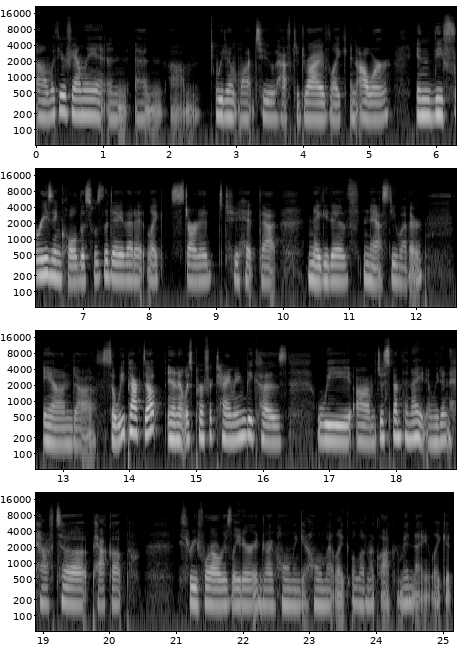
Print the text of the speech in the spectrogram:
um, with your family, and and um, we didn't want to have to drive like an hour in the freezing cold. This was the day that it like started to hit that negative, nasty weather. And uh, so we packed up, and it was perfect timing because we um, just spent the night and we didn't have to pack up three, four hours later and drive home and get home at like 11 o'clock or midnight. Like it,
